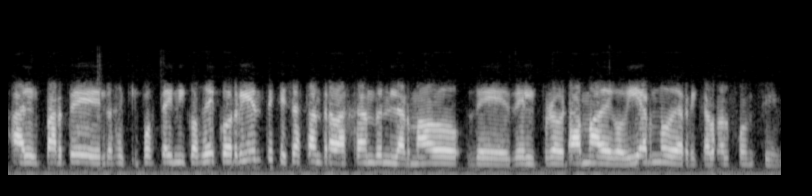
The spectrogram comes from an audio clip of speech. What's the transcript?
al parte de los equipos técnicos de Corrientes que ya están trabajando en el armado del programa de gobierno de Ricardo Alfonsín.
